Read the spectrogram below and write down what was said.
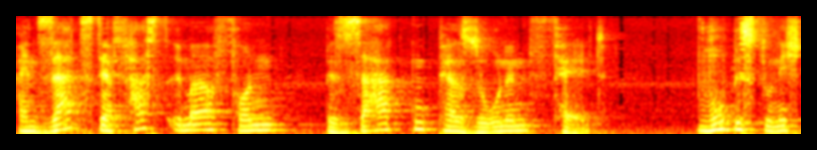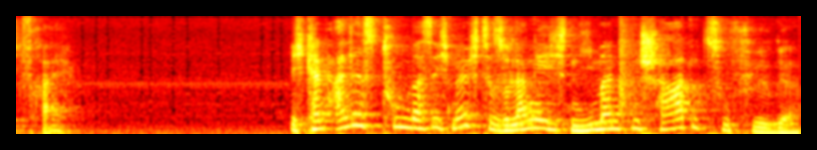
Ein Satz, der fast immer von besagten Personen fällt. Wo bist du nicht frei? Ich kann alles tun, was ich möchte, solange ich niemanden Schaden zufüge.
